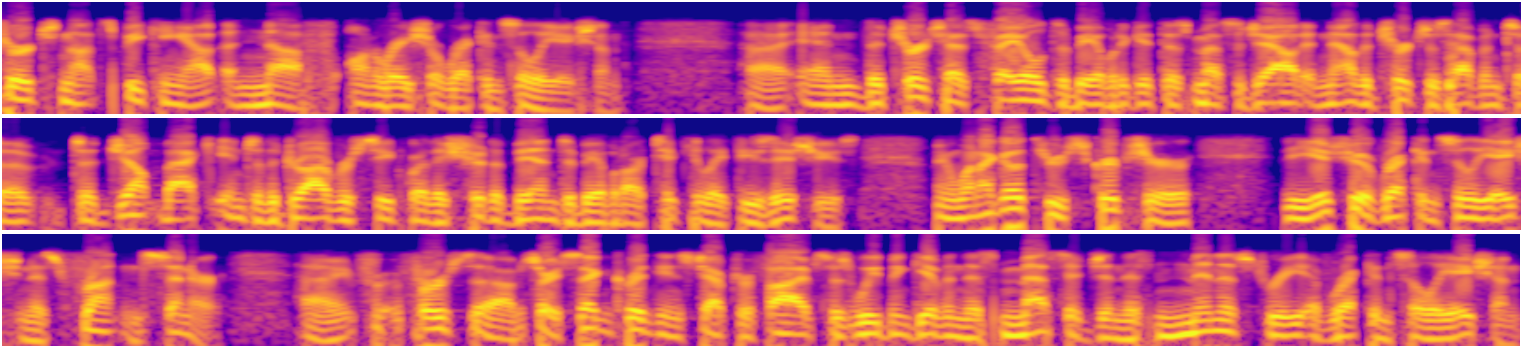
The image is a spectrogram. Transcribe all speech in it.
church not speaking out enough on racial reconciliation. Uh, and the church has failed to be able to get this message out, and now the church is having to to jump back into the driver's seat where they should have been to be able to articulate these issues. I mean, when I go through Scripture, the issue of reconciliation is front and center. Uh, first, uh, I'm sorry, Second Corinthians chapter five says we've been given this message and this ministry of reconciliation,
